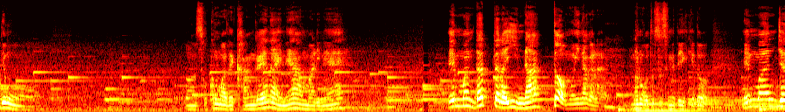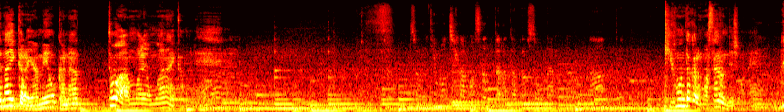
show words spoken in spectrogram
でもうんそこまで考えないねあんまりね。円満だったらいいなとは思いながら物事を進めていくけど円満じゃないからやめようかなとはあんまり思わないかもね。その気持ちが勝ったら多分そうなるんだろうなって。基本だから勝るんでしょうね。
